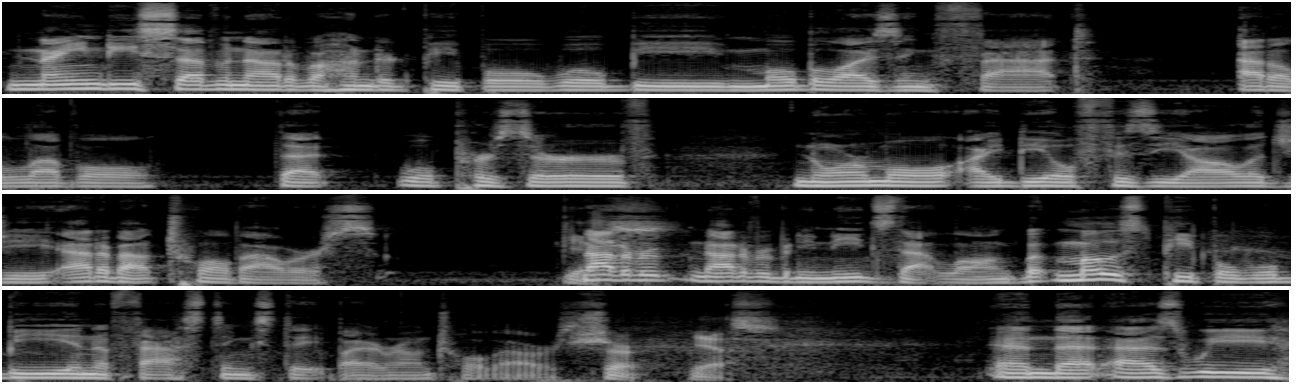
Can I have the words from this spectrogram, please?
97 out of 100 people will be mobilizing fat at a level that will preserve normal ideal physiology at about 12 hours. Yes. Not every, not everybody needs that long, but most people will be in a fasting state by around 12 hours. Sure. Yes. And that as we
